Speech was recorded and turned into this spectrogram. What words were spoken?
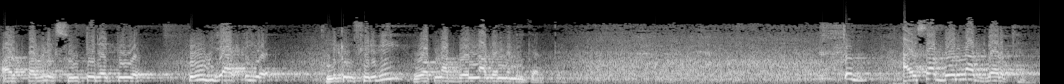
और पब्लिक सुनती रहती है उब जाती है, लेकिन फिर भी वो अपना बोलना बंद नहीं करते। तो ऐसा बोलना व्यर्थ है।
